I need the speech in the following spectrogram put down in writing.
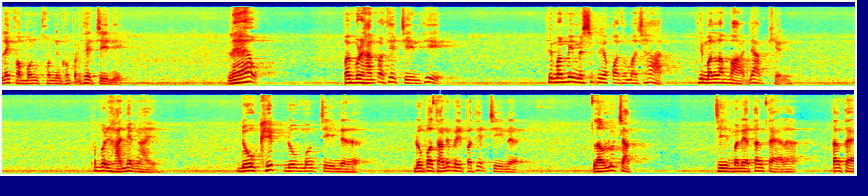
เล็กกว่ามณฑลหนึ่งของประเทศจีนอีก แล้วไปบริหารประเทศจีนที่ ที่มันไม่มีทรัพยากรธรรมชาติ ที่มันลำบากยากเข็นท่านบริหารยังไง ดูคลิปดูเมืองจีนเนี่ยนะดูประธานาธิบดีประเทศจีนเนี่ยเรารู้จักจีนมาเนี่ยตั้งแต่ละตั้งแต่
